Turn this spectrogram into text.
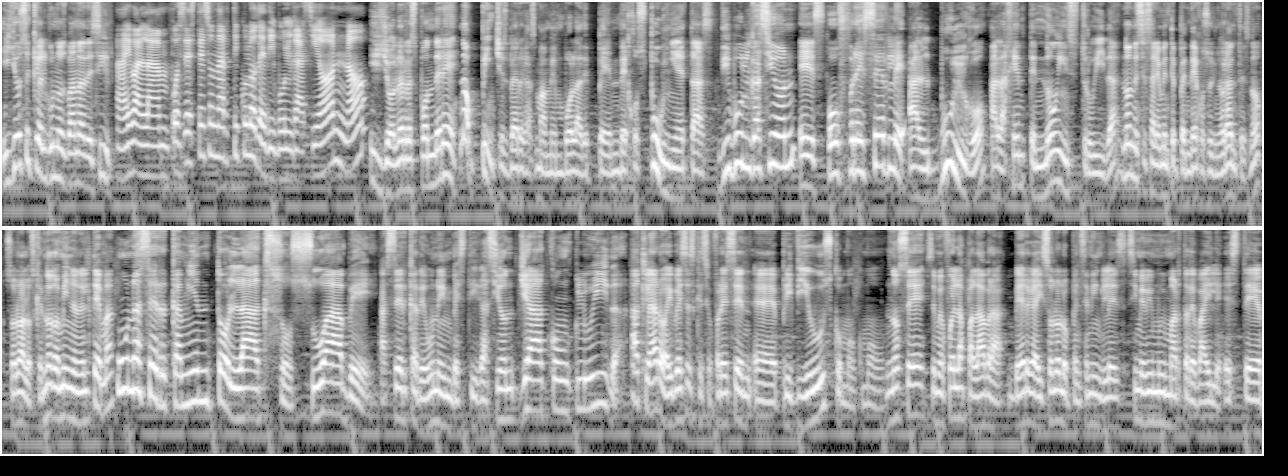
Y yo sé que algunos van a decir, Ay, Balam, pues este es un artículo de divulgación, ¿no? y yo le responderé, no pinches vergas mamen bola de pendejos puñetas. Divulgación es ofrecerle al vulgo, a la gente no instruida, no necesariamente pendejos o ignorantes, ¿no? Solo a los que no dominan el tema, un acercamiento laxo, suave, acerca de una investigación ya concluida. Ah, claro, hay veces que se ofrecen eh, previews, como, como, no sé, se me fue la palabra, verga, y solo lo pensé en inglés. Sí me vi muy Marta de baile. Este,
